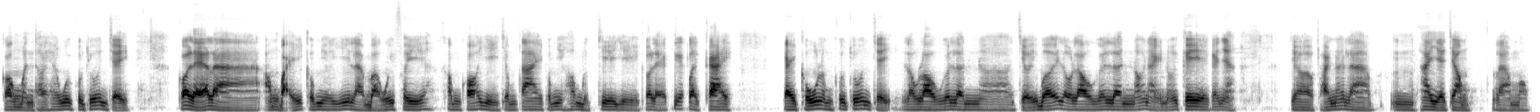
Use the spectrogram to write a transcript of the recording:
con mình thôi hả quý cô chú anh chị? Có lẽ là ông bảy cũng như với là bà quý phi á, không có gì trong tay cũng như không được chia gì có lẽ rất là cay. Cay cú lắm cô chú anh chị. Lâu lâu cái lên uh, chửi bới lâu lâu cái lên nói này nói kia cả nhà. Giờ phải nói là um, hai vợ chồng là một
